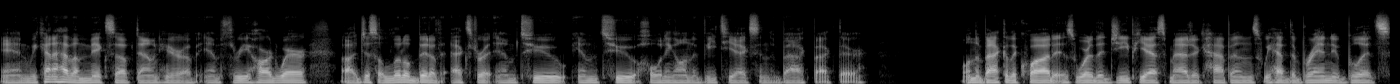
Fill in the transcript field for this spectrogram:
And we kind of have a mix up down here of M3 hardware, uh, just a little bit of extra M2, M2 holding on the VTX in the back back there. On the back of the quad is where the GPS magic happens. We have the brand new Blitz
